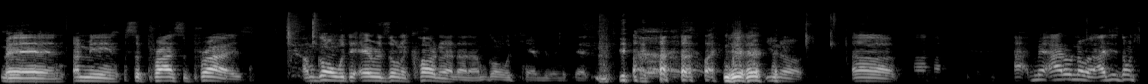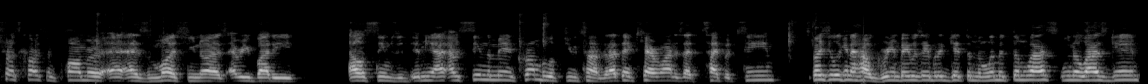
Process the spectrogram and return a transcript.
Man, I mean, surprise, surprise. I'm going with the Arizona Cardinals. No, no, I'm going with Cam Newton. The Panthers. Like, you know, uh, I mean, I don't know. I just don't trust Carson Palmer as much, you know, as everybody else seems to. I mean, I, I've seen the man crumble a few times, and I think Carolina's that type of team. Especially looking at how Green Bay was able to get them and limit them last, you know, last game,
